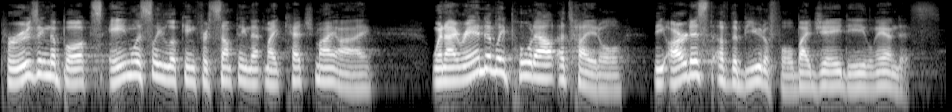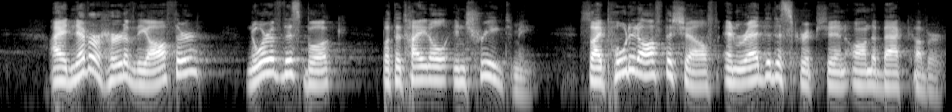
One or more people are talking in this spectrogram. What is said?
perusing the books, aimlessly looking for something that might catch my eye, when I randomly pulled out a title, The Artist of the Beautiful by J.D. Landis. I had never heard of the author nor of this book, but the title intrigued me. So I pulled it off the shelf and read the description on the back cover.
